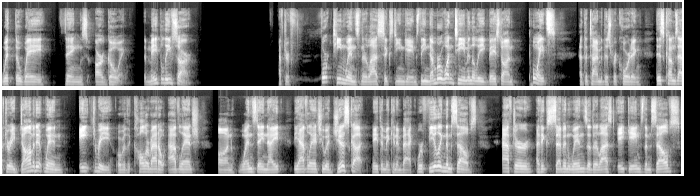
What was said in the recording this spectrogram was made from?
with the way things are going. The Maple Leafs are, after 14 wins in their last 16 games, the number one team in the league based on points at the time of this recording. This comes after a dominant win, 8 3, over the Colorado Avalanche on Wednesday night. The Avalanche, who had just got Nathan MacKinnon back, were feeling themselves after, I think, seven wins of their last eight games themselves.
